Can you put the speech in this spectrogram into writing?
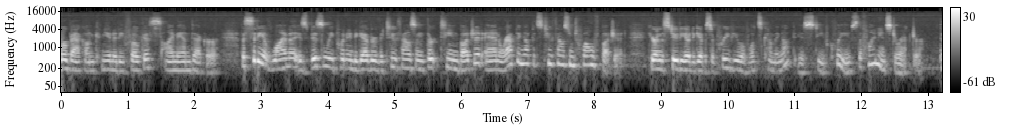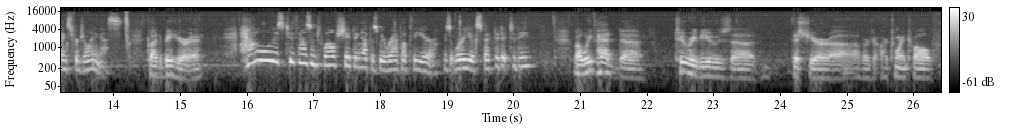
We're back on Community Focus. I'm Anne Decker. The City of Lima is busily putting together the 2013 budget and wrapping up its 2012 budget. Here in the studio to give us a preview of what's coming up is Steve Cleaves, the Finance Director. Thanks for joining us. Glad to be here, Anne. How is 2012 shaping up as we wrap up the year? Is it where you expected it to be? Well, we've had uh, two reviews uh, this year uh, of our, our, 2012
